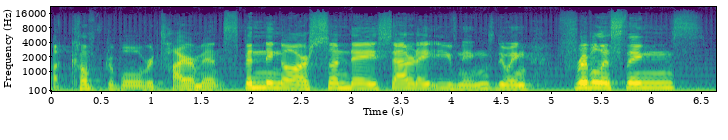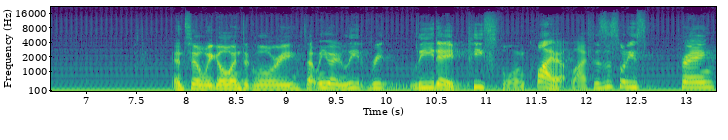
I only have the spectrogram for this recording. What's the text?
a comfortable retirement, spending our Sunday, Saturday evenings doing frivolous things until we go into glory? That we may lead, lead a peaceful and quiet life? Is this what he's praying?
